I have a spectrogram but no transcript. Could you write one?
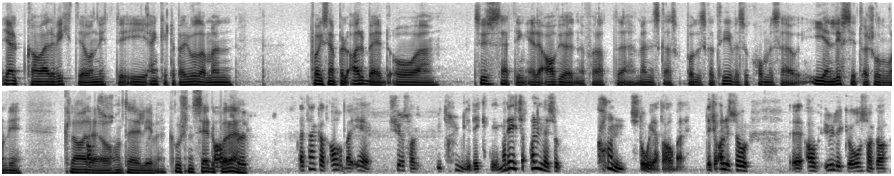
hjelp kan være viktig og nyttig i enkelte perioder, men f.eks. arbeid og eh, sysselsetting er det avgjørende for at mennesker både skal trives og komme seg i en livssituasjon hvor de klarer Absolutt. å håndtere livet. Hvordan ser du på det? Jeg tenker at Arbeid er selvsagt utrolig viktig, men det er ikke alle som kan stå i et arbeid. Det er ikke alle som av ulike årsaker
